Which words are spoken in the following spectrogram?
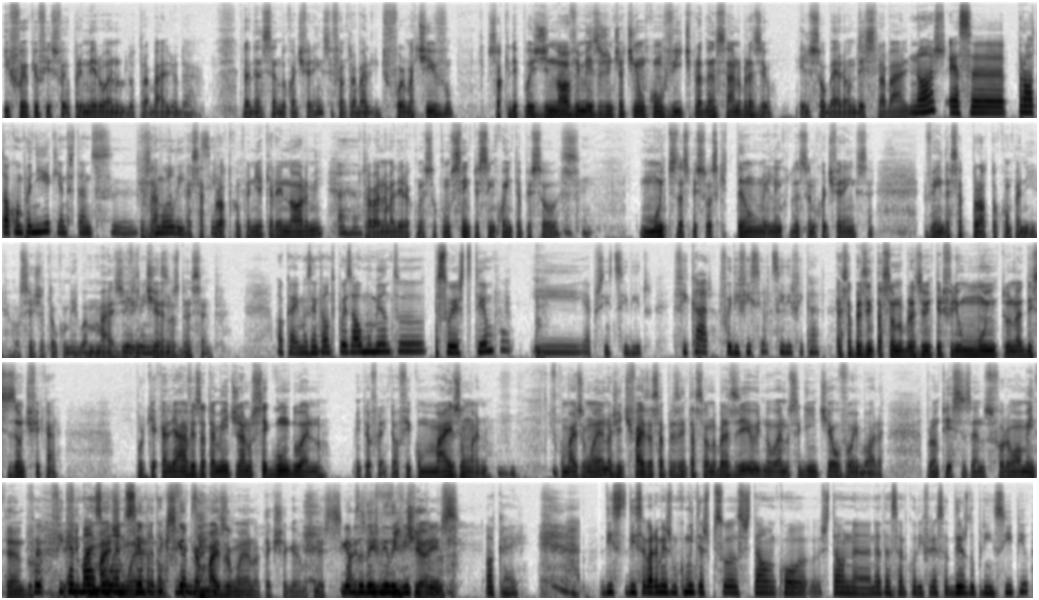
E foi o que eu fiz. Foi o primeiro ano do trabalho da, da Dançando com a Diferença. Foi um trabalho formativo. Só que depois de nove meses a gente já tinha um convite para dançar no Brasil. Eles souberam desse trabalho. Nós, essa proto-companhia que entretanto se Exato, formou ali. Essa proto-companhia que era enorme. Uhum. O trabalho na Madeira começou com 150 pessoas. Okay. Muitas das pessoas que estão no elenco Dançando com a Diferença vêm dessa proto-companhia, ou seja, estão comigo há mais de Desde 20 anos dançando. Ok, mas então depois há o momento, passou este tempo, e é preciso decidir ficar. Foi difícil decidir ficar? Essa apresentação no Brasil interferiu muito na decisão de ficar, porque calhava exatamente já no segundo ano. Então eu falei, então eu fico mais um ano. Uhum. Fico mais um ano, a gente faz essa apresentação no Brasil e no ano seguinte eu vou embora. Pronto, e esses anos foram aumentando. Foi ficando fica mais, mais, um ano sempre até que chegamos. Fica mais um ano até que chegamos nesse Chegamos a 2023. Ok. Disse, disse agora mesmo que muitas pessoas estão, com, estão na, na Dançando com a Diferença desde o princípio.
